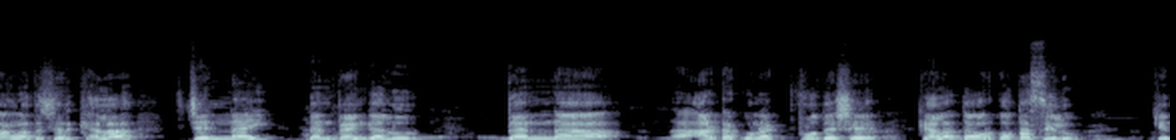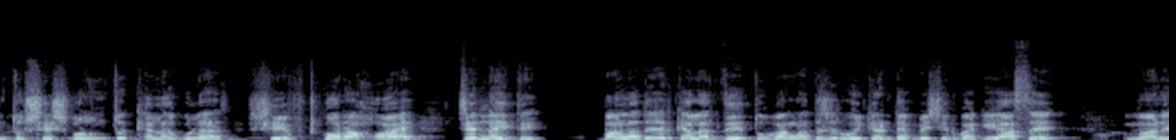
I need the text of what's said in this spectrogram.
বাংলাদেশের খেলা চেন্নাই দেন বেঙ্গালুর দেন আরেকটা কোন এক প্রদেশে খেলা দেওয়ার কথা ছিল। কিন্তু শেষ পর্যন্ত খেলাগুলা শিফট করা হয় চেন্নাইতে। বাংলাদেশের খেলা যেহেতু বাংলাদেশের ওইখানটায় বেশিরভাগই আছে মানে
